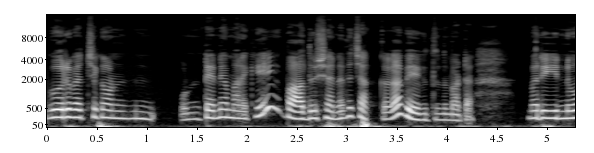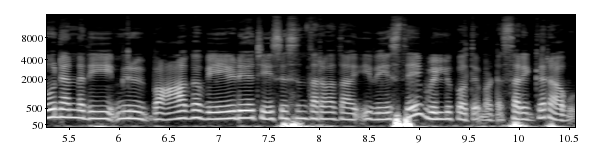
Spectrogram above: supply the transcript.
గోరువెచ్చగా ఉంటేనే మనకి బాదుషా అనేది చక్కగా వేగుతుంది అన్నమాట మరి నూనె అన్నది మీరు బాగా వేడిగా చేసేసిన తర్వాత ఇవి వేస్తే వెళ్ళిపోతాయి అన్నమాట సరిగ్గా రావు.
